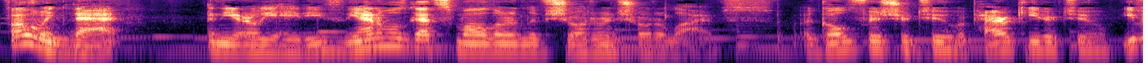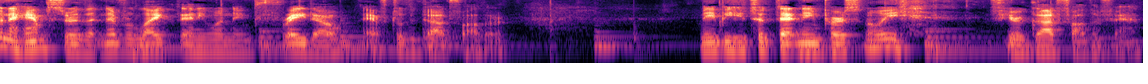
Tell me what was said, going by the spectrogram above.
Following that, in the early 80s, the animals got smaller and lived shorter and shorter lives. A goldfish or two, a parakeet or two, even a hamster that never liked anyone named Fredo after the Godfather. Maybe he took that name personally, if you're a Godfather fan.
